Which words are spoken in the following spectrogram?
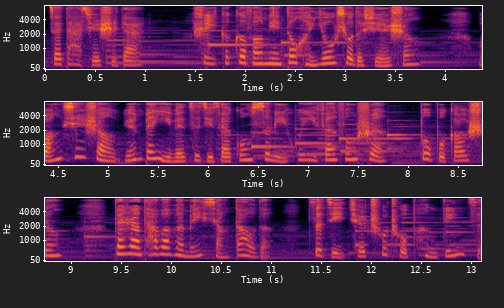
在大学时代是一个各方面都很优秀的学生。王先生原本以为自己在公司里会一帆风顺、步步高升，但让他万万没想到的，自己却处处碰钉子，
